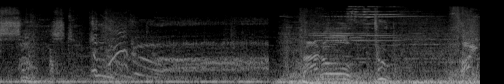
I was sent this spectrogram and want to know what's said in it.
ceased. Battle two. Fight.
